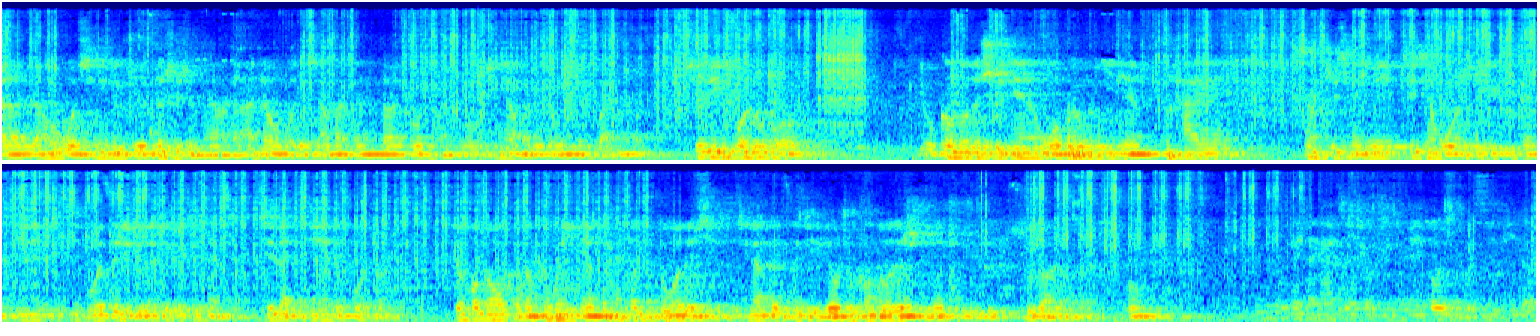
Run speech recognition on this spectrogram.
呃，然后我心里这个角色是什么样的，按照我的想法跟导演沟通完之后，我尽量把这个东西给完成。其实以后如果有更多的时间，我不用一年拍。像之前，因为之前我是一个积攒经验，我自己觉得是个积攒积攒经验的过程，就后面我可能不会一年拍那么多的戏，尽量给自己留出更多的时间去塑造人物。嗯。真正被大家接受，是因为都有 CP 的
